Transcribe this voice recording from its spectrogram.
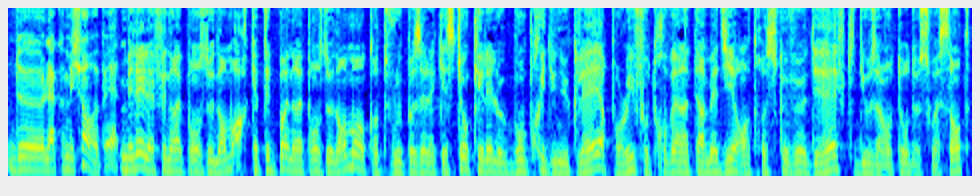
de la Commission européenne. Mais là, il a fait une réponse de Normand. Alors, a peut-être pas une réponse de Normand. Quand vous lui posez la question, quel est le bon prix du nucléaire? Pour lui, il faut trouver un intermédiaire entre ce que veut EDF, qui dit aux alentours de 60.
